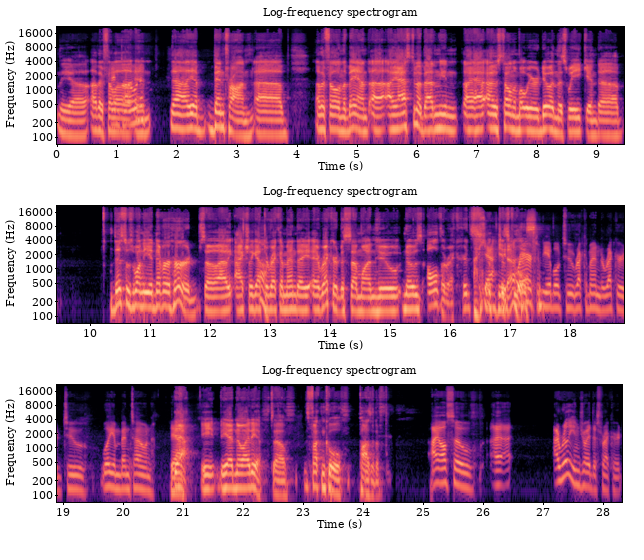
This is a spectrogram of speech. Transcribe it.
the uh, other fellow and uh, yeah Bentron uh other fellow in the band. Uh, I asked him about it, and I, I was telling him what we were doing this week, and uh, this was one he had never heard. So I actually got to Oh. recommend a, a record to someone who knows all the records. Yeah, he Which is does. It's rare to be able to recommend a record to William Bentone. Yeah, he, he had no idea. So it's fucking cool. Positive. I also I I- I really enjoyed this record,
